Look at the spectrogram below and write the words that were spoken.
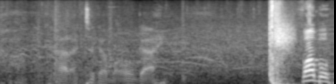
Oh, God, I took out my own guy. Fumble.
